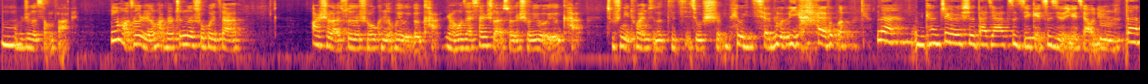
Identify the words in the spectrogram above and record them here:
嗯不是这个想法，因为好像人好像真的是会在二十来岁的时候可能会有一个坎，然后在三十来岁的时候又有一个坎，就是你突然觉得自己就是没有以前那么厉害了。那你看，这个是大家自己给自己的一个焦虑，但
